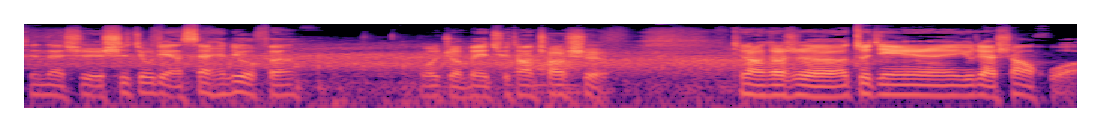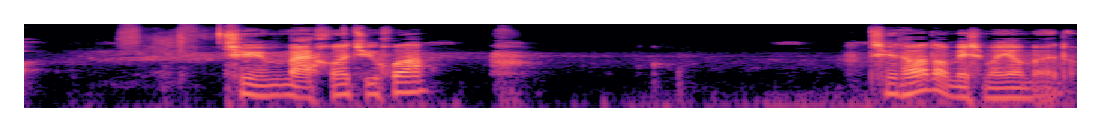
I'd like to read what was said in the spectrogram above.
现在是十九点三十六分，我准备去趟超市。这趟超市最近有点上火，去买盒菊花，其他倒没什么要买的。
